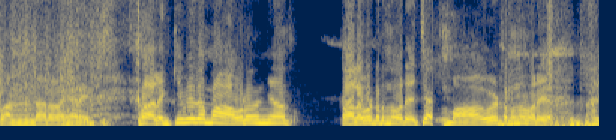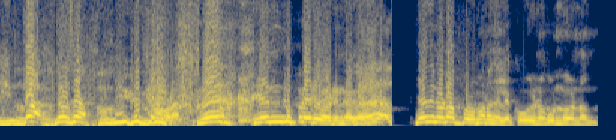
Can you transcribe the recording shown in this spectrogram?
പണ്ടറങ്ങാനായിട്ട് തലയ്ക്ക് വിധ മാവട ഞാൻ തല വെട്ടണമെന്ന് പറയാ. മാവ് വെട്ടണമെന്ന് പറയാ. എന്ത് പരിപാടി ഞാൻ നിന്നോട് അപ്പോഴും പറഞ്ഞില്ലേ കോഴിനെ കൊണ്ടുപോകണ്ടെന്ന്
